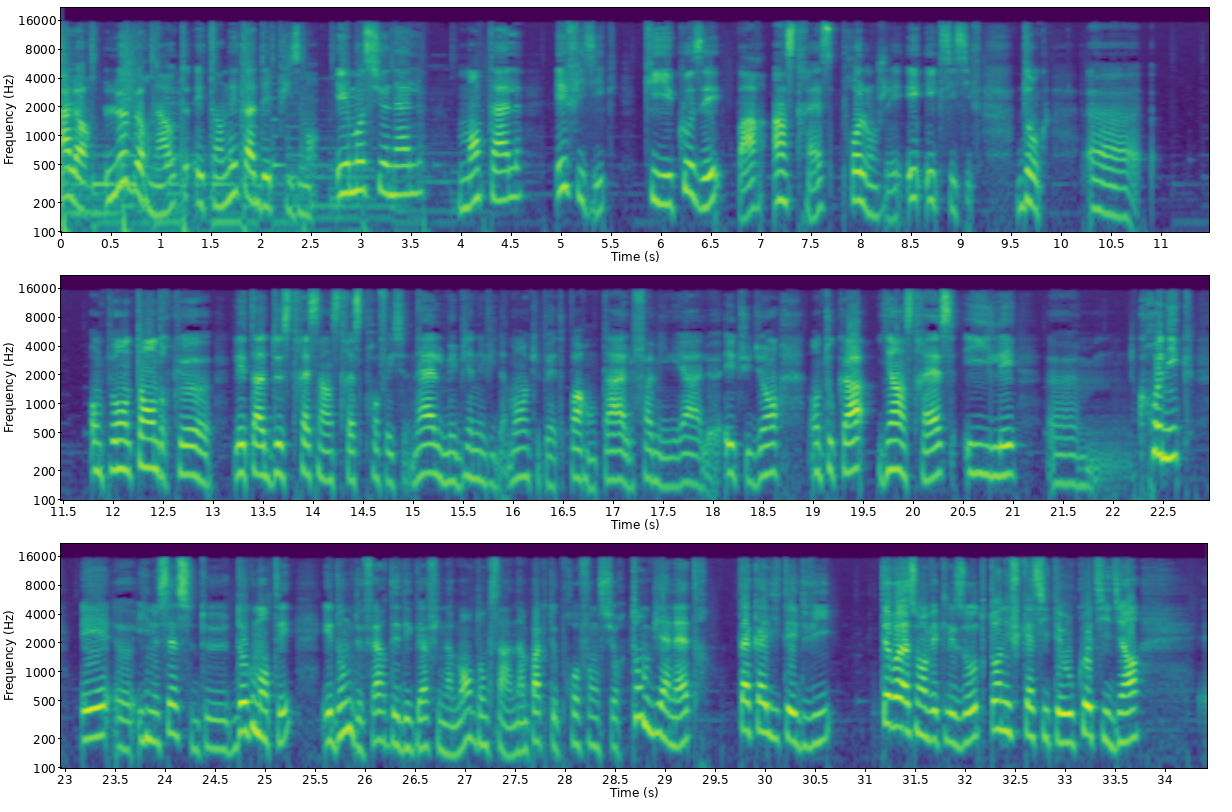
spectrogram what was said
Alors, le burn-out est un état d'épuisement émotionnel, mental et physique qui est causé par un stress prolongé et excessif. Donc, euh, on peut entendre que l'état de stress est un stress professionnel, mais bien évidemment qui peut être parental, familial, étudiant. En tout cas, il y a un stress et il est euh, chronique et euh, il ne cesse d'augmenter et donc de faire des dégâts finalement. Donc ça a un impact profond sur ton bien-être, ta qualité de vie, tes relations avec les autres, ton efficacité au quotidien.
